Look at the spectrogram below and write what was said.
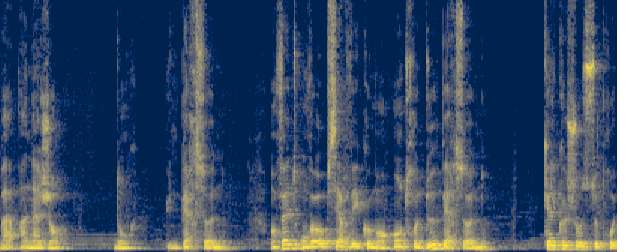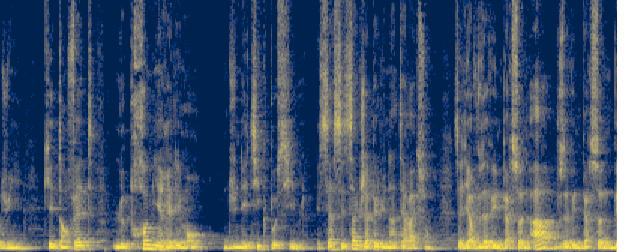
bah, un agent, donc une personne, en fait, on va observer comment entre deux personnes, quelque chose se produit qui est en fait le premier élément d'une éthique possible. Et ça, c'est ça que j'appelle une interaction. C'est-à-dire, vous avez une personne A, vous avez une personne B,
